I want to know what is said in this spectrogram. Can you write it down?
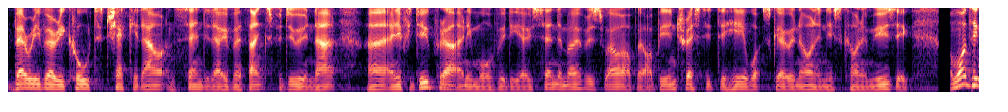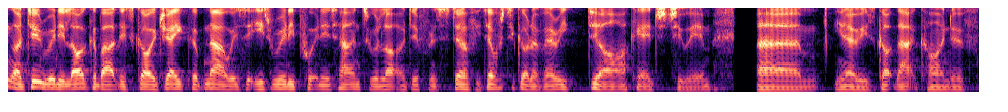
very very cool to check it out and send it over. Thanks for doing that. Uh, and if you do put out any more videos send them over as well. I'll be, I'll be interested to hear what's going on in this kind of music. And one thing I do really like about this guy Jacob now is that he's really putting his hand to a lot of different stuff. He's obviously got a very dark edge to him um, you know, he's got that kind of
